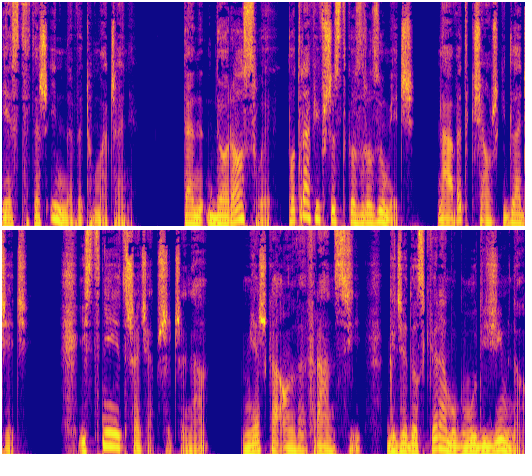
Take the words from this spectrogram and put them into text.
Jest też inne wytłumaczenie. Ten dorosły potrafi wszystko zrozumieć, nawet książki dla dzieci. Istnieje trzecia przyczyna. Mieszka on we Francji, gdzie doskwiera mu głód i zimno.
